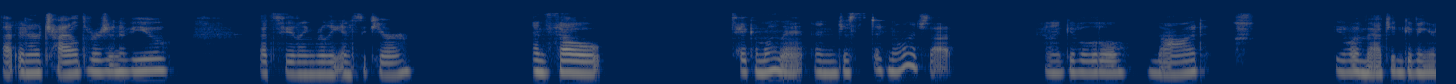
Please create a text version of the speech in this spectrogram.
that inner child version of you that's feeling really insecure. And so take a moment and just acknowledge that. Kind of give a little nod. You know, imagine giving your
